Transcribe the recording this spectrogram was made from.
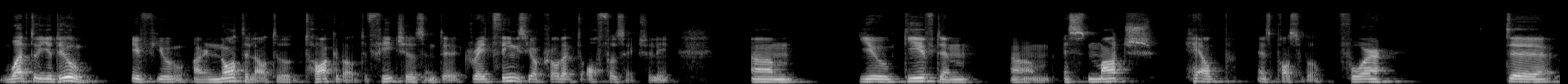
what do you do if you are not allowed to talk about the features and the great things your product offers actually? Um, you give them um, as much help as possible for the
